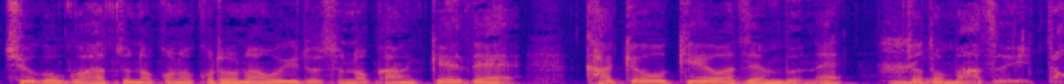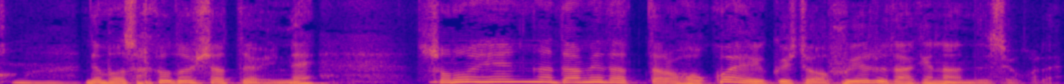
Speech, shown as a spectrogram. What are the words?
中国発のこのコロナウイルスの関係で、華僑系は全部ね、ちょっとまずいと。はいうん、でも先ほどおっしゃったようにね、その辺がダメだったら他へ行く人が増えるだけなんですよ、これ。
